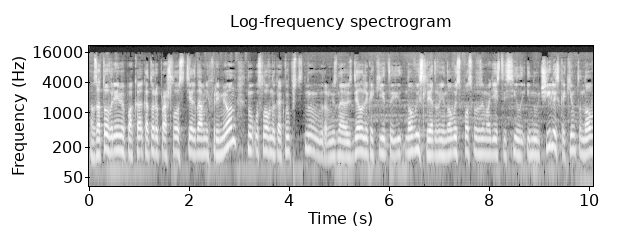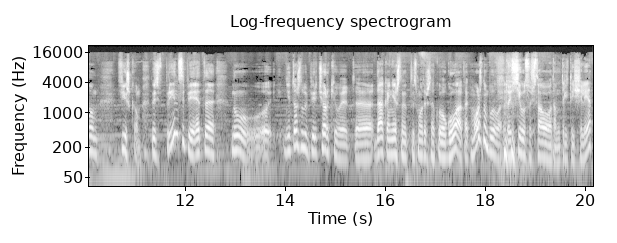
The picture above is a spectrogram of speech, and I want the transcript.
Там, за то время, пока, которое прошло с тех давних времен, ну, условно, как выпустить, ну, там, не знаю, сделали какие-то новые исследования, новые способы взаимодействия силы и научились каким-то новым фишкам. То есть, в принципе, это, ну, не то чтобы перечеркивает. э, Да, конечно, ты смотришь такой, ого, а так можно было? То есть сила существовала там 3000 лет,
